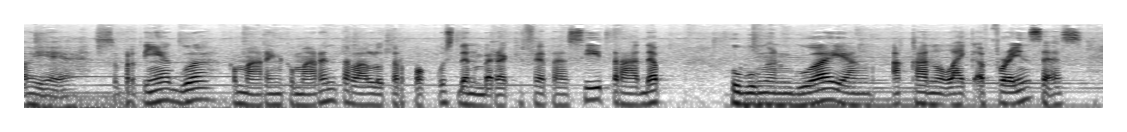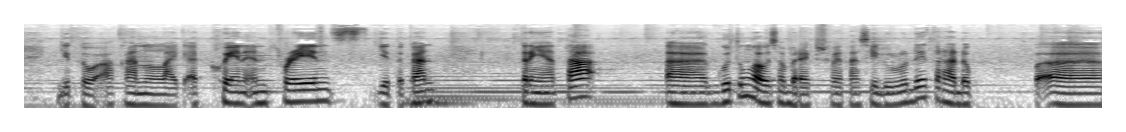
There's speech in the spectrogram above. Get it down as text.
oh iya ya sepertinya gue kemarin-kemarin terlalu terfokus dan berekspektasi terhadap hubungan gue yang akan like a princess gitu akan like a queen and prince gitu kan. Ternyata uh, gue tuh nggak usah berekspektasi dulu deh terhadap uh,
